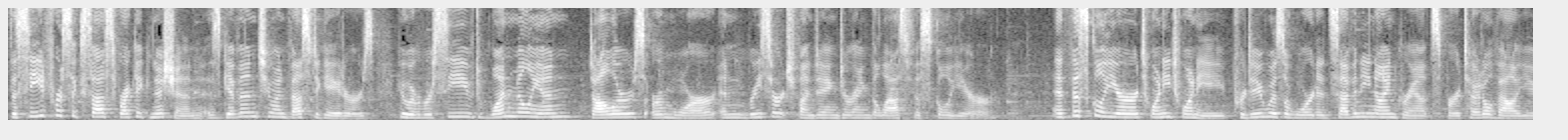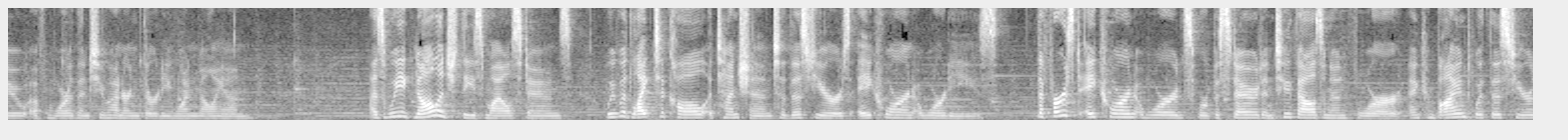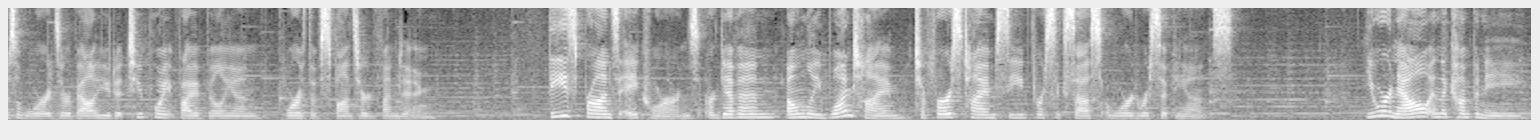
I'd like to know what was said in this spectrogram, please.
The Seed for Success recognition is given to investigators who have received $1 million or more in research funding during the last fiscal year. In fiscal year 2020, Purdue was awarded 79 grants for a total value of more than 231 million. As we acknowledge these milestones, we would like to call attention to this year's ACORN awardees. The first ACORN Awards were bestowed in 2004 and combined with this year's awards are valued at 2.5 billion worth of sponsored funding. These bronze acorns are given only one time to first-time Seed for Success Award recipients. You are now in the company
